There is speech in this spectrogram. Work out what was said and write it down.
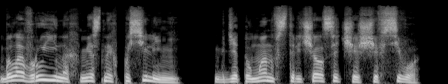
была в руинах местных поселений, где туман встречался чаще всего.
